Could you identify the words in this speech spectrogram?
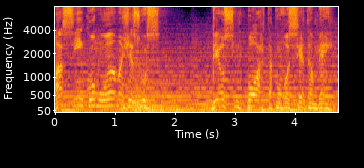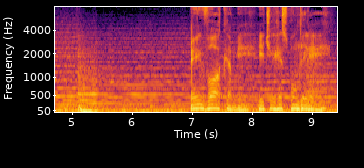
assim como ama Jesus. Deus se importa com você também. Invoca-me e te responderei.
